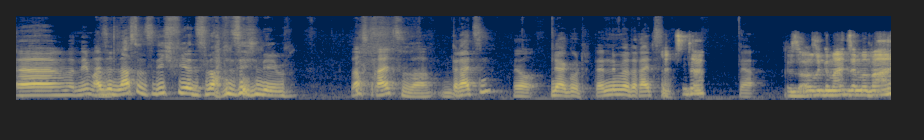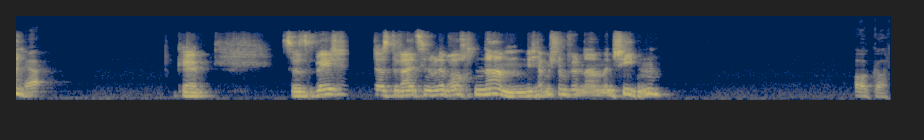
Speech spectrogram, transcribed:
Ähm. Also lass uns nicht 24 nehmen. lass 13 sagen. 13? Ja. Ja gut, dann nehmen wir 13. 13. Ja. Das ist eure gemeinsame Wahl? Ja. Okay. So, das ist 13 und er braucht einen Namen. Ich habe mich schon für einen Namen entschieden. Oh Gott.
